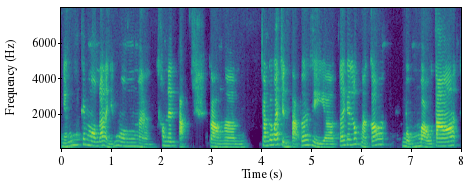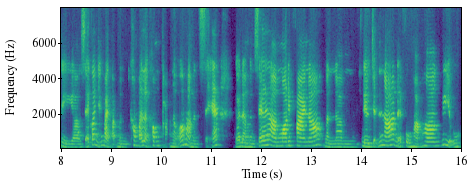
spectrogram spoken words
những cái môn đó là những môn mà không nên tập. Còn uh, trong cái quá trình tập đó thì uh, tới cái lúc mà có bụng bầu to thì ờ, sẽ có những bài tập mình không phải là không tập nữa mà mình sẽ gọi là mình sẽ ờ, modify nó mình ờ, điều chỉnh nó để phù hợp hơn. Ví dụ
